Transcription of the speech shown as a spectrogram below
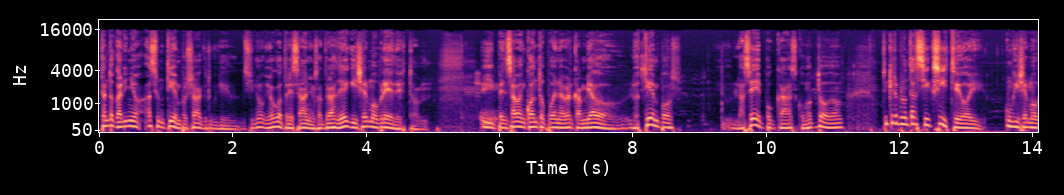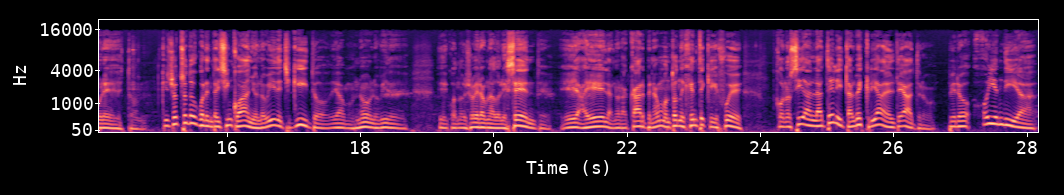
tanto cariño hace un tiempo ya, creo que, si no me equivoco, tres años atrás, de Guillermo Bredeston. Y pensaba en cuánto pueden haber cambiado los tiempos, las épocas, como todo. Te quiero preguntar si existe hoy un Guillermo Bredeston. Que yo, yo tengo 45 años, lo vi de chiquito, digamos, ¿no? Lo vi de, cuando yo era un adolescente. Eh, a él, a Nora Carpen, a un montón de gente que fue conocida en la tele y tal vez criada en el teatro. Pero hoy en día,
